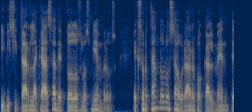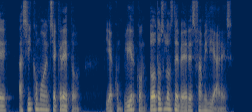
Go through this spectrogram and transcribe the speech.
Y visitar la casa de todos los miembros, exhortándolos a orar vocalmente, así como en secreto, y a cumplir con todos los deberes familiares.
